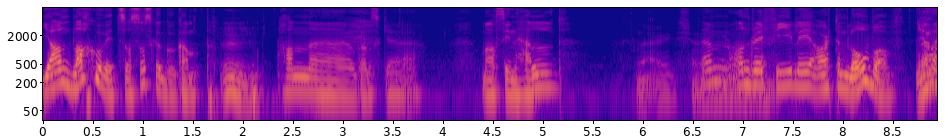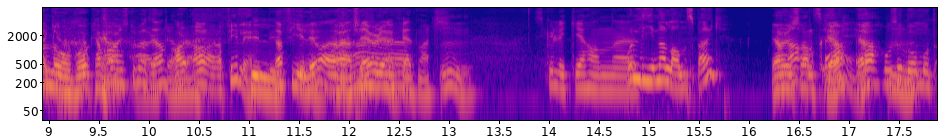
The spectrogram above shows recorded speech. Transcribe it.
Jan Blachowicz også skal gå kamp. Mm. Han er jo ganske Marcin Held. Nei, Um. Andre Feely, Artem Lobov. Ja, Lobov. Hvem var han skulle møte igjen? Ar Ar Feely. Ja, Fili var Ja, det. det blir en fet match. Mm. Skulle ikke han uh... Og Lina Landsberg. Ja, hun Ja, svenske. Ja. Ja, hun skal gå mot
